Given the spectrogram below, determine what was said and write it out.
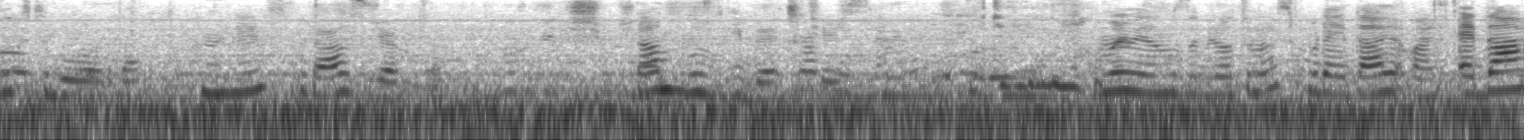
ılıktı bu arada. Hı hı. Daha sıcaktı. Şu an buz gibi içerisi. Umarım yanımızda biri oturmaz. Burada Eda var. Eda.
